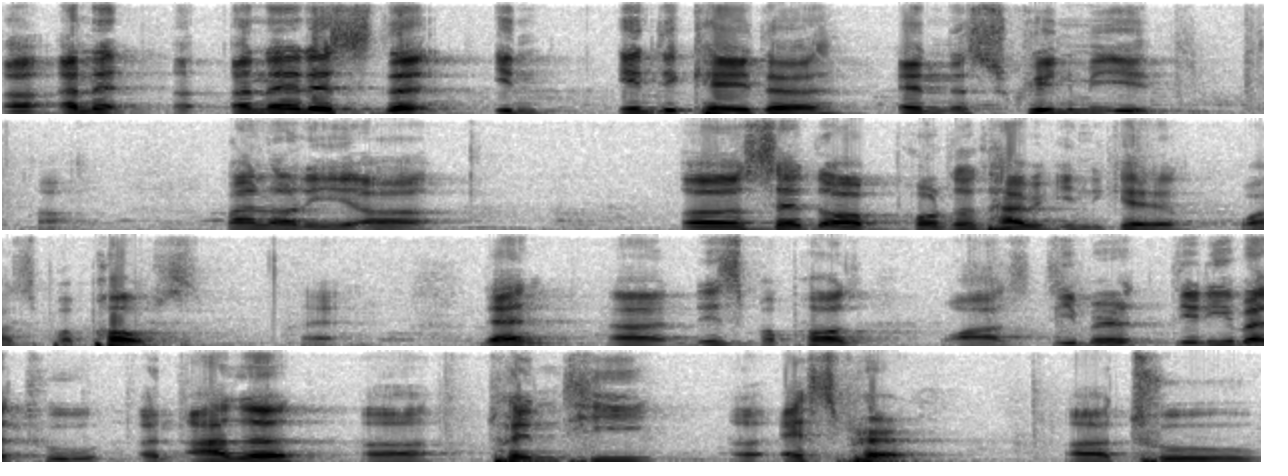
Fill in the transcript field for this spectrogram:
uh, ana- uh, analyze the in indicator and screen it. Uh, finally, uh, a set of prototype indicator was proposed. Then uh, this proposal was deliver- delivered to another uh, 20 uh, experts to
